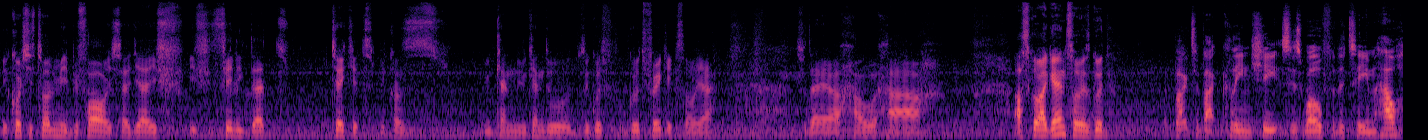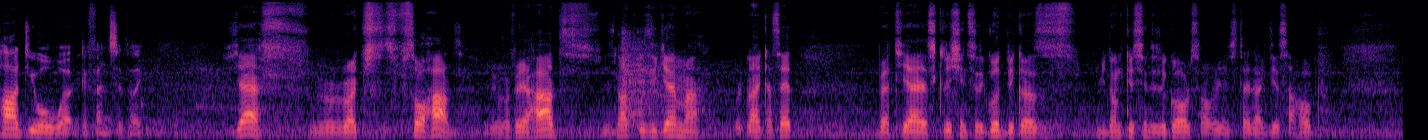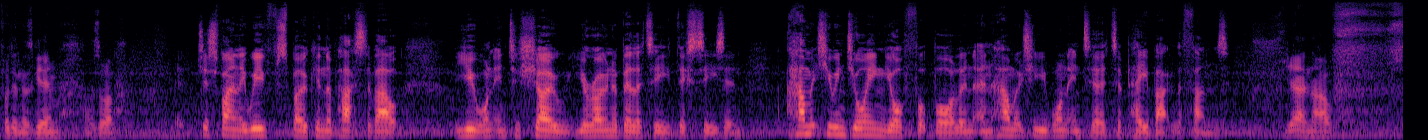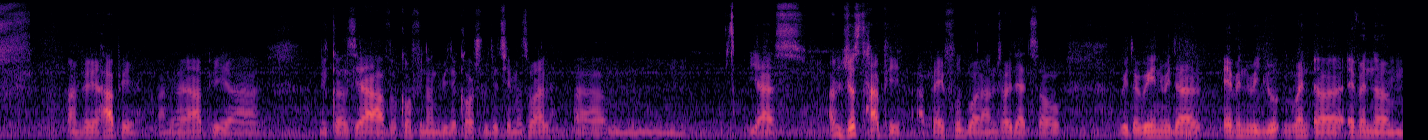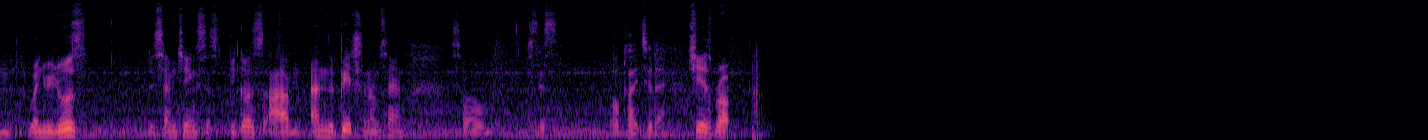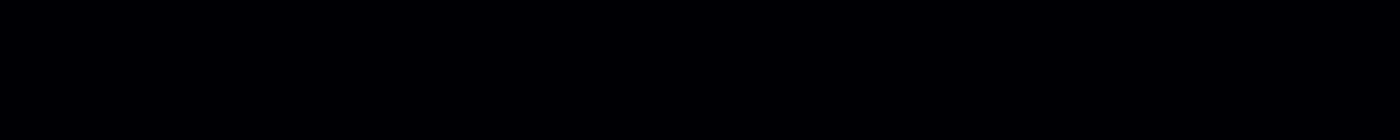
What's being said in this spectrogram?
the coach told me before. He said, yeah, if if you feel like that, take it because you can you can do the good good free kick. So yeah, today uh, I, I score again, so it's good. Back to back clean sheets as well for the team. How hard do you all work defensively? Yeah, we work so hard. We work very hard. It's not easy game, uh, like I said. But yeah, it's sheets is good because we don't concede the goal, so we stay like this. I hope for the next game as well. Just finally, we've spoken in the past about you wanting to show your own ability this season. How much are you enjoying your football and, and how much are you wanting to, to pay back the fans? Yeah, now I'm very happy. I'm very happy uh, because yeah, I have a confidence with the coach, with the team as well. Um, yes, I'm just happy. I play football, I enjoy that. So with the win, with the even we lo- when uh, even um, when we lose, the same things is because I'm on the pitch, you know what I'm saying. So it's this. Well played today. Cheers, bro.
